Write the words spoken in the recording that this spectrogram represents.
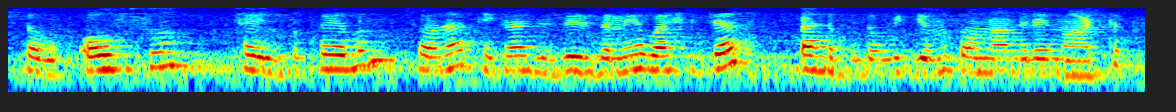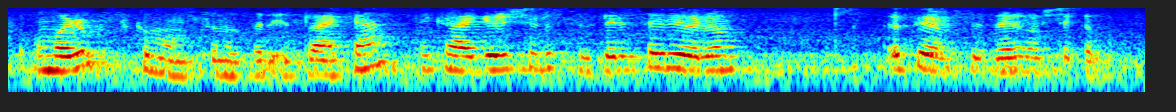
Şu tavuk olsun, çayımızı koyalım. Sonra tekrar dizi izlemeye başlayacağız. Ben de burada videomu sonlandırayım artık. Umarım sıkılmamışsınızdır izlerken. Tekrar görüşürüz. Sizleri seviyorum. Öpüyorum sizleri. Hoşçakalın.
